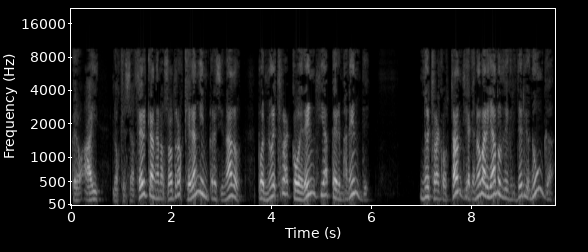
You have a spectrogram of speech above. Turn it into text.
Pero hay los que se acercan a nosotros quedan impresionados por nuestra coherencia permanente, nuestra constancia, que no variamos de criterio nunca.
